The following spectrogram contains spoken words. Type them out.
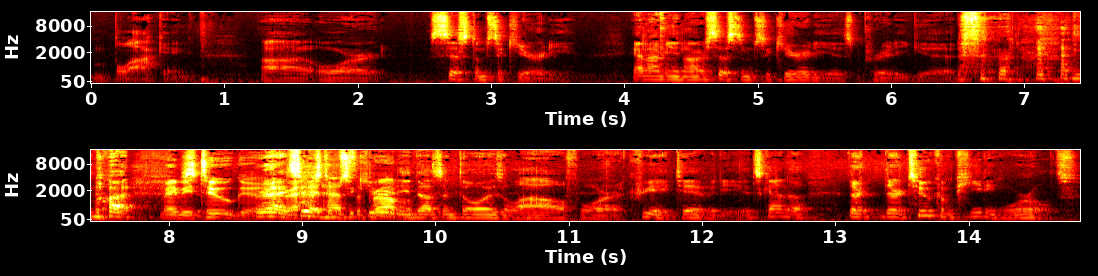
blocking uh, or system security. And I mean, our system security is pretty good, but maybe too good right, system That's security doesn't always allow for creativity. It's kind of they're they're two competing worlds.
